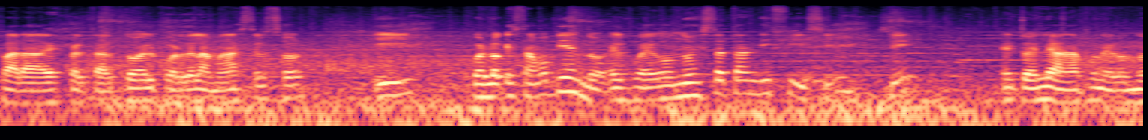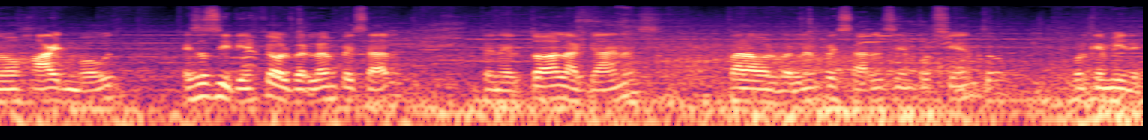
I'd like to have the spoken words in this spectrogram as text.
para despertar todo el poder de la Master Sword. Y pues lo que estamos viendo el juego no está tan difícil ¿sí? entonces le van a poner un nuevo hard mode. Eso sí tienes que volverlo a empezar tener todas las ganas para volverlo a empezar al 100% porque miren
